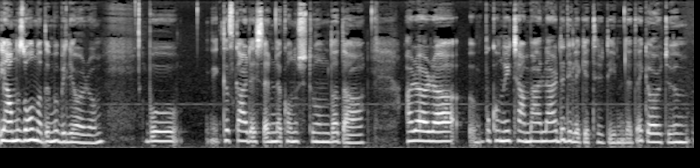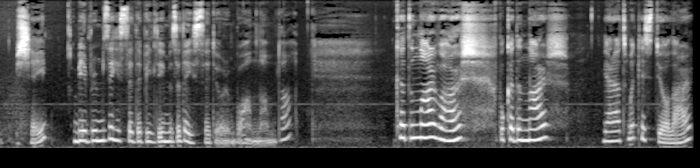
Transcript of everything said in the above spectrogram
yalnız olmadığımı biliyorum. Bu kız kardeşlerimle konuştuğumda da ara ara bu konuyu çemberlerde dile getirdiğimde de gördüğüm bir şey. Birbirimizi hissedebildiğimizi de hissediyorum bu anlamda. Kadınlar var. Bu kadınlar yaratmak istiyorlar.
